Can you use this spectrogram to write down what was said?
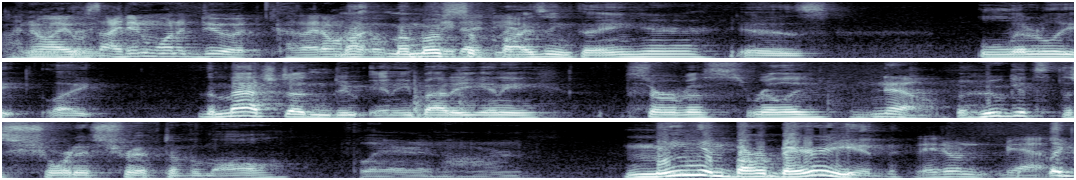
I know. I was. I didn't want to do it because I don't my, have a my most complete idea. surprising thing here is literally like the match doesn't do anybody any service really, No. but who gets the shortest shrift of them all? Flair and Arn. Meng and Barbarian. They don't. Yeah. Like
